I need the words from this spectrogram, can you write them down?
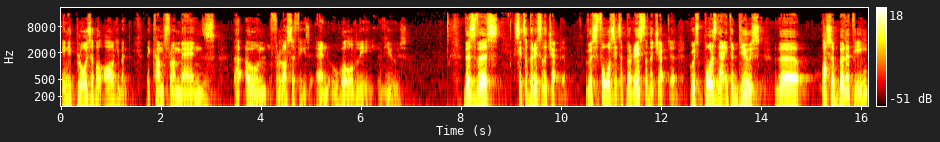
any plausible argument that comes from man's uh, own philosophies and worldly views. This verse sets up the rest of the chapter. Verse 4 sets up the rest of the chapter because Paul has now introduced the possibility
